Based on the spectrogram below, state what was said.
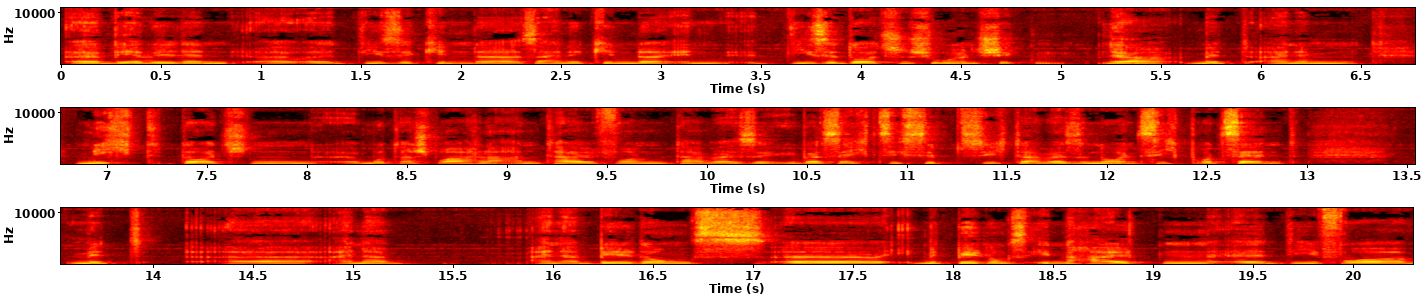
Äh, wer will denn äh, diese Kinder, seine Kinder in diese deutschen Schulen schicken? Ja, mit einem nicht deutschen äh, Muttersprachleranteil von teilweise über 60, 70, teilweise 90 Prozent, mit äh, einer einer Bildungs, äh, mit Bildungsinhalten, äh, die vor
